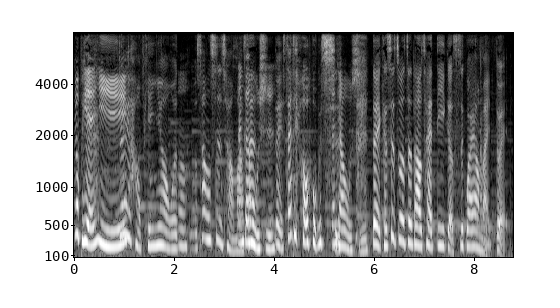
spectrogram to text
又便宜，对，好便宜哦。我、嗯、我上市场嘛，三根五十，对，三条五十，三条五十，对。可是做这道菜，第一个丝瓜要买对哦。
